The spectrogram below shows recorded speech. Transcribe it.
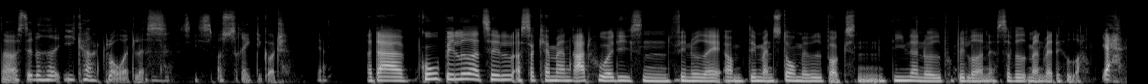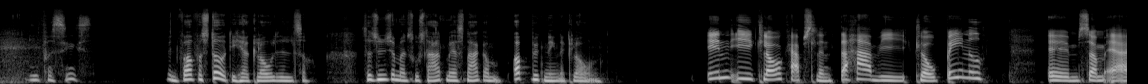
Der er også det, der hedder ICA Klovatlas. Præcis. Også rigtig godt. Og der er gode billeder til, og så kan man ret hurtigt sådan finde ud af, om det, man står med ude i boksen, ligner noget på billederne, så ved man, hvad det hedder. Lige præcis. Men for at forstå de her klovlidelser, så synes jeg, man skulle starte med at snakke om opbygningen af kloven. Inde i klovkapslen, der har vi klovbenet, øh, som er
